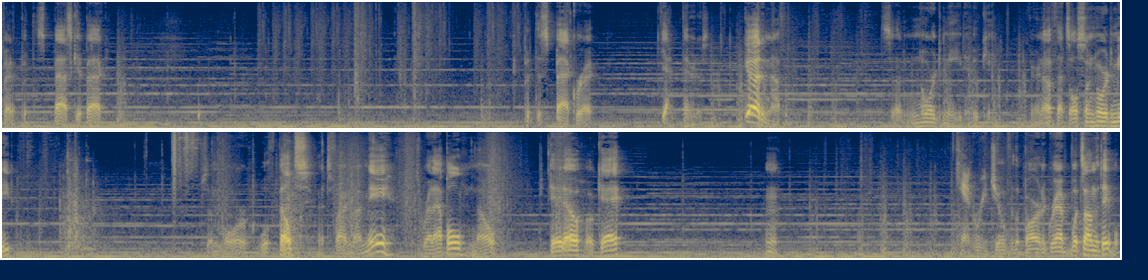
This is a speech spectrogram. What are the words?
Trying to put this basket back. Put this back right. Yeah, there it is. Good enough. It's a Nord mead. Okay, fair enough. That's also Nord mead. Some more wolf pelts. That's fine by me. It's red apple. No. Potato. Okay. Hmm. Can't reach over the bar to grab what's on the table.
